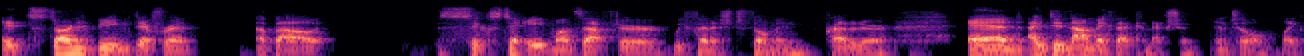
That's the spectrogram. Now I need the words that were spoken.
it started being different about six to eight months after we finished filming Predator, and I did not make that connection until like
